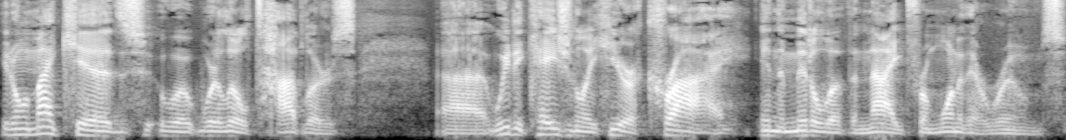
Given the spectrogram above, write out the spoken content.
You know, when my kids were, little toddlers, uh, we'd occasionally hear a cry in the middle of the night from one of their rooms.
